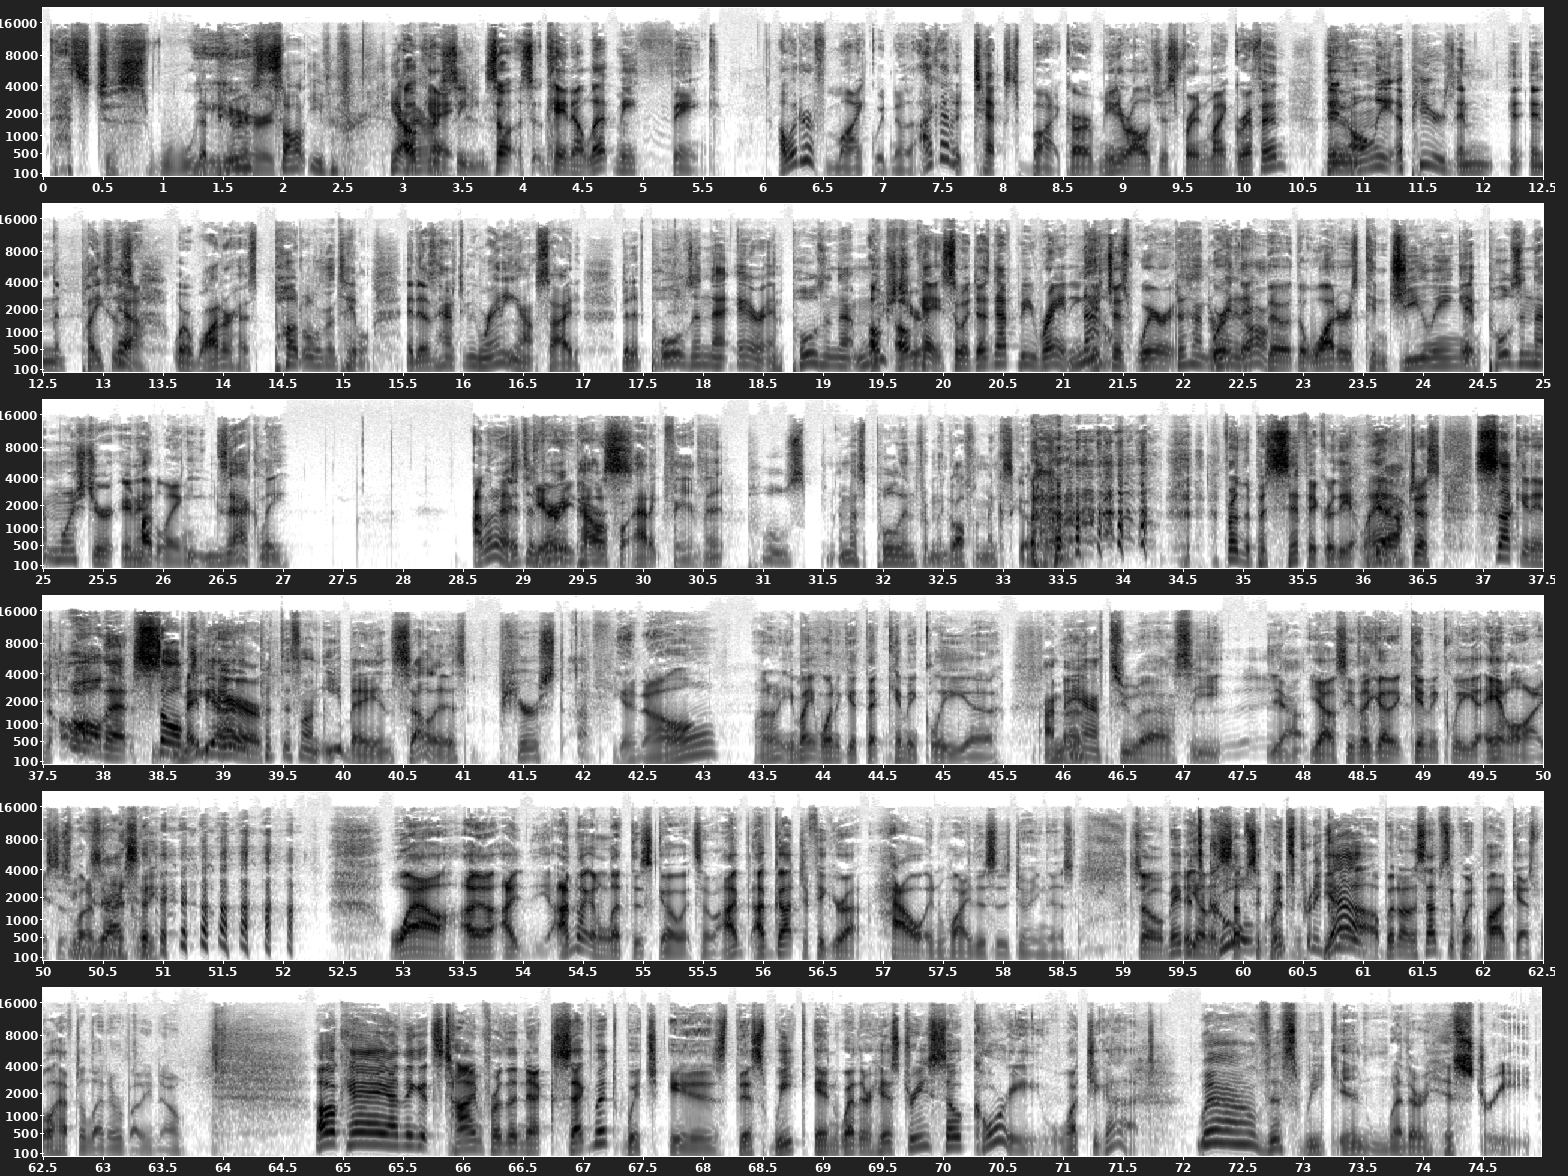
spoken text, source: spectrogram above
That's just weird. The purest salt you've ever, yeah, I've ever okay, seen. so, so okay, now let me think. I wonder if Mike would know that. I got to text Mike, our meteorologist friend Mike Griffin, who It only appears in, in in the places Yeah. where water has puddled on the table. It doesn't have to be raining outside, but it pulls in that air and pulls in that Oh, moisture. okay, so it doesn't have to be raining. No, it's just where it doesn't have to where rain at the, all. the the water is congealing and It pulls in that moisture and it- Puddling. exactly. I'm gonna ask It's a Gary very powerful this. attic fan. It pulls. It must pull in from the Gulf of Mexico. from the Pacific or the Atlantic, Yeah. just sucking in all that salty Maybe I air. would put this on eBay and sell it. It's pure stuff. you know, I don't. You might want to get that chemically. Uh, I may have to uh, see. Yeah, yeah, see if they got it chemically analyzed. Is what exactly. I'm trying to say. Wow, I, I I'm not going to let this go. It's I've I've got to figure out how and why this is doing this. So maybe It's on a cool. subsequent, It's pretty yeah, but on a subsequent podcast, we'll have to let everybody know. Okay, I think it's time for the next segment, which is this week in weather history. So Corey, what you got? Well, this week in weather history,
